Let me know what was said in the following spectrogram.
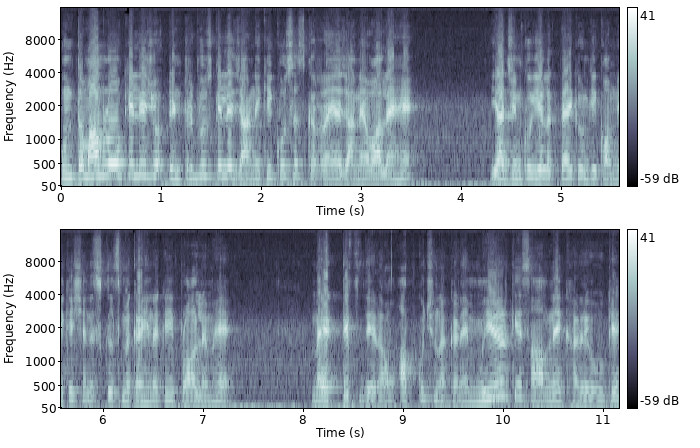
उन तमाम लोगों के लिए जो इंटरव्यूज़ के लिए जाने की कोशिश कर रहे हैं या जाने वाले हैं, या जिनको ये लगता है कि उनकी कम्युनिकेशन स्किल्स में कहीं ना कहीं प्रॉब्लम है, मैं एक टिप्स दे रहा हूँ, आप कुछ ना करें। मिरर के सामने खड़े होके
